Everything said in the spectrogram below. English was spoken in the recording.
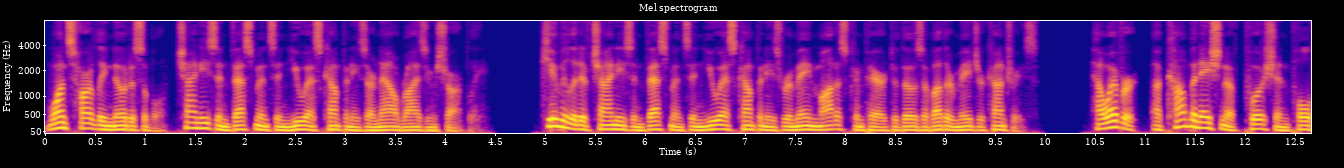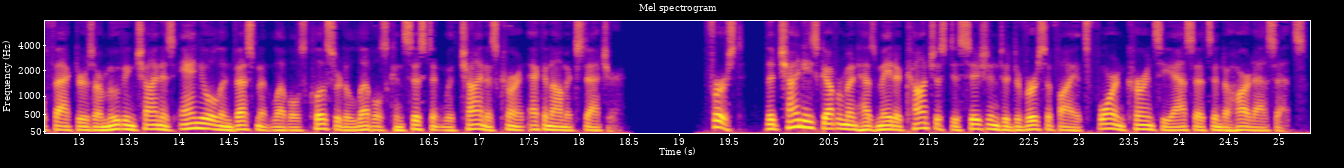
Once hardly noticeable, Chinese investments in U.S. companies are now rising sharply. Cumulative Chinese investments in U.S. companies remain modest compared to those of other major countries. However, a combination of push and pull factors are moving China's annual investment levels closer to levels consistent with China's current economic stature. First, the Chinese government has made a conscious decision to diversify its foreign currency assets into hard assets.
